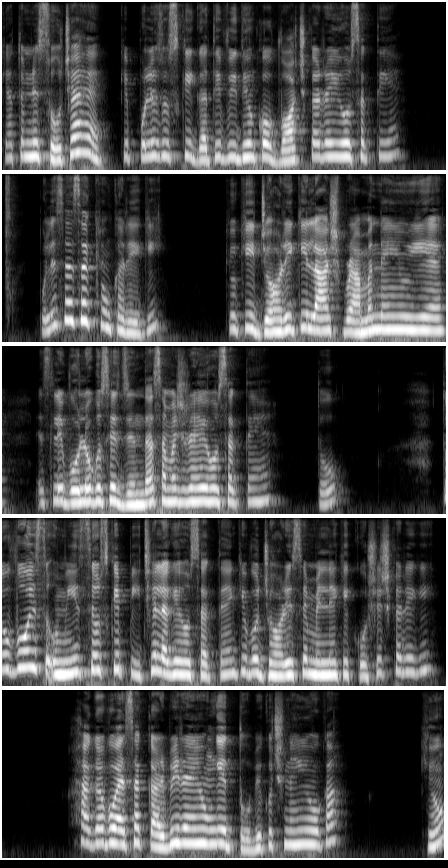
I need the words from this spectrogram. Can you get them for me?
क्या तुमने सोचा है कि पुलिस उसकी गतिविधियों को वॉच कर रही हो सकती है? पुलिस ऐसा क्यों करेगी? क्योंकि जौहरी की लाश बरामद नहीं हुई है, इसलिए वो लोग उसे ज़िंदा समझ रहे हो सकते हैं। तो तो वो इस उम्मीद से उसके पीछे लगे हो सकते हैं कि वो जौहरी से मिलने की कोशिश करेगी? अगर वो ऐसा कर भी रहे होंगे तो भी कुछ नहीं होगा। क्यों?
